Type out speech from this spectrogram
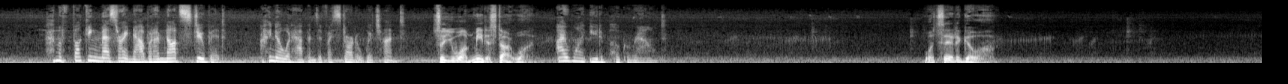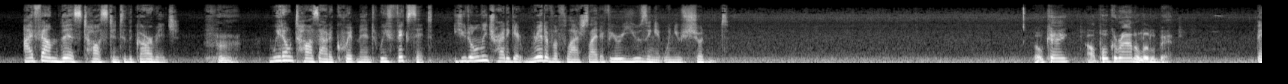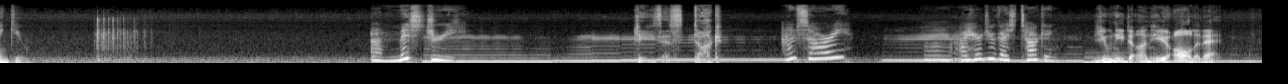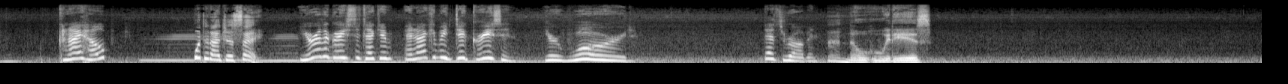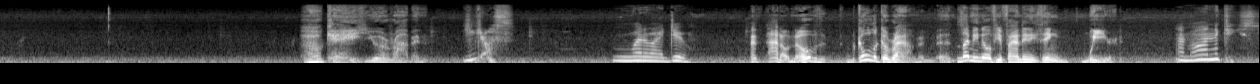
I'm a fucking mess right now, but I'm not stupid. I know what happens if I start a witch hunt. So you want me to start one? I want you to poke around. What's there to go on? I found this tossed into the garbage. Huh. We don't toss out equipment, we fix it. You'd only try to get rid of a flashlight if you were using it when you shouldn't. Okay, I'll poke around a little bit. Thank you. A mystery. Jesus, Duck. I'm sorry. Um, I heard you guys talking. You need to unhear all of that. Can I help? What did I just say? You're the Grace Detective, and I can be Dick Grayson, your ward. That's Robin. I know who it is. Okay, you're Robin. Yes. What do I do? I, I don't know. Go look around. Let me know if you find anything weird. I'm on the case.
